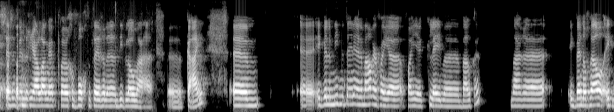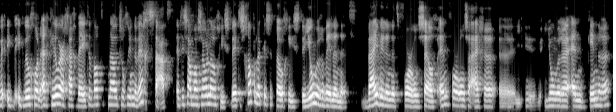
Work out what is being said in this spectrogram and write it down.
26 jaar lang heb gevochten tegen de diploma Kai. Um, ik wil hem niet meteen helemaal weer van je, van je claimen, Bouke. Maar ik ben nog wel, ik, ik, ik wil gewoon eigenlijk heel erg graag weten wat nou toch in de weg staat. Het is allemaal zo logisch. Wetenschappelijk is het logisch. De jongeren willen het. Wij willen het voor onszelf en voor onze eigen uh, jongeren en kinderen.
